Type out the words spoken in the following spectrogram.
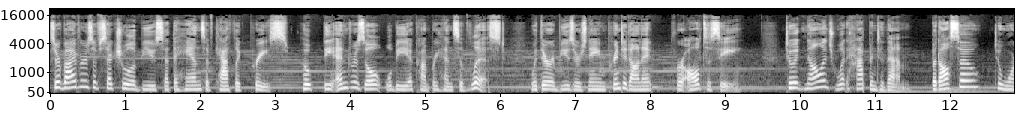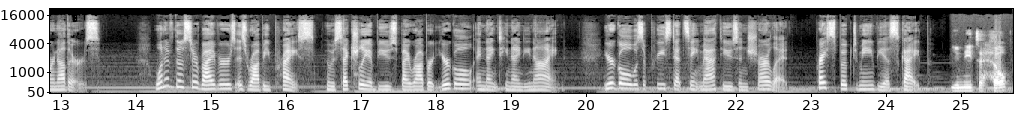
Survivors of sexual abuse at the hands of Catholic priests hope the end result will be a comprehensive list, with their abuser's name printed on it for all to see, to acknowledge what happened to them, but also to warn others. One of those survivors is Robbie Price, who was sexually abused by Robert Yurgel in 1999. Yurgel was a priest at St. Matthew's in Charlotte. Price spoke to me via Skype. You need to help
